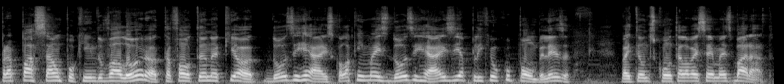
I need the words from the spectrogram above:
para passar um pouquinho do valor, ó. Tá faltando aqui, ó, 12 reais. Coloquem mais 12 reais e apliquem o cupom, beleza? vai ter um desconto, ela vai sair mais barato.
